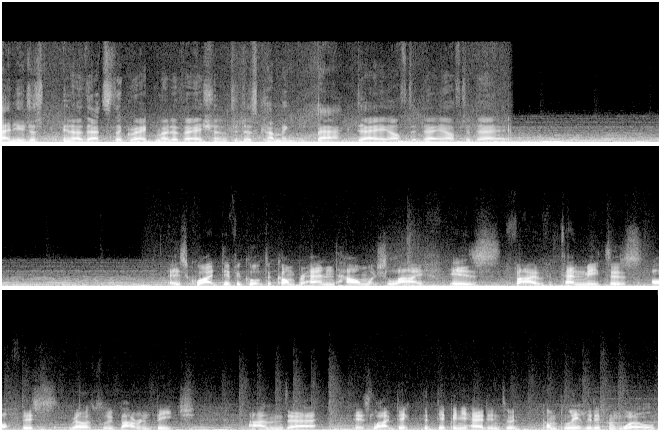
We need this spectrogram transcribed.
And you just, you know, that's the great motivation to just coming back day after day after day. It's quite difficult to comprehend how much life is five, ten meters off this relatively barren beach. And uh, it's like dip, dipping your head into a completely different world,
